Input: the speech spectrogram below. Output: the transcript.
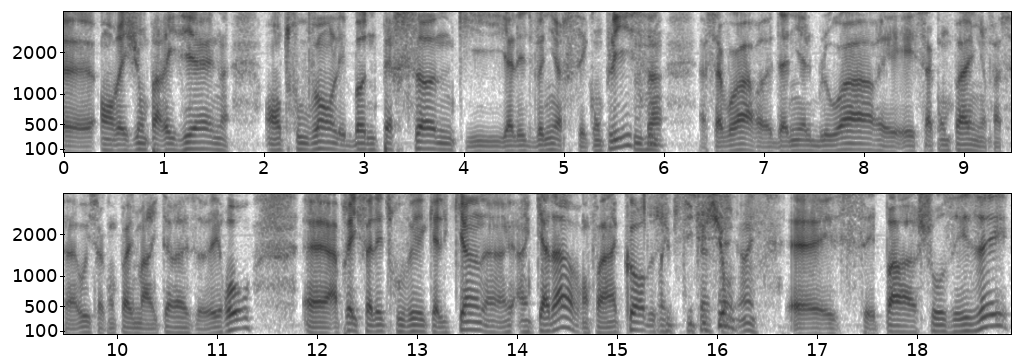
euh, en région parisienne, en trouvant les bonnes personnes qui allaient devenir ses complices, mhm. à savoir euh, Daniel Blouard et, sa compagne, enfin sa, oui sa compagne Marie-Thérèse Hérault. Euh, après, il fallait trouver quelqu'un, un, cadavre, enfin un corps de substitution. c'est pas chose aisée.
